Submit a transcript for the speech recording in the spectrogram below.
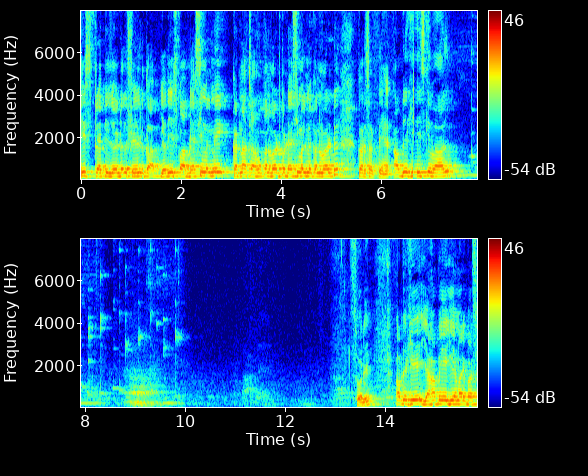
इस ट्रेपिजोइडल फ़ील्ड का। यदि इसको आप डेसिमल में करना चाहो कन्वर्ट तो डेसिमल में कन्वर्ट कर सकते हैं। अब देखिए इसके बाद सॉरी अब देखिए यहाँ पे ये हमारे पास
